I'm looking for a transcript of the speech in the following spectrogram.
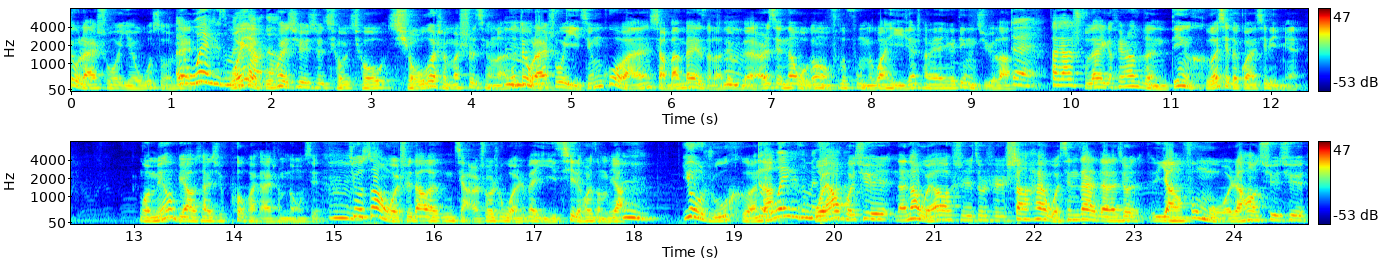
对我来说也无所谓。哎我也是这么我也不会去去求求求个什么事情了。嗯那对我来说已经过完小半辈子了，对不对？而且呢，我跟我父父母的关系已经成为一个定局了。对，大家处在一个非常稳定和谐的关系里面。我没有必要再去破坏它什么东西，嗯就算我知道了，假如说是我是被遗弃的或者怎么样，嗯，又如何呢？对我也是这么我要回去，难道我要是就是伤害我现在的就是养父母，然后去去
